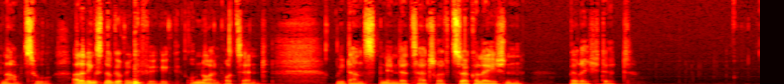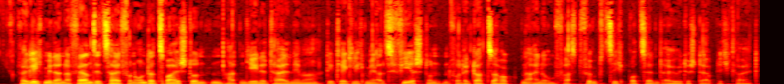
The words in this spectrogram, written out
nahm zu, allerdings nur geringfügig, um 9 Prozent, wie Dunstan in der Zeitschrift Circulation berichtet. Verglichen mit einer Fernsehzeit von unter zwei Stunden hatten jene Teilnehmer, die täglich mehr als vier Stunden vor der Glotze hockten, eine um fast 50 Prozent erhöhte Sterblichkeit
